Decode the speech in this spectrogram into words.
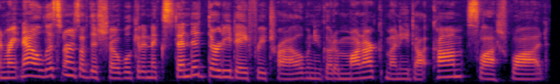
And right now, listeners of this show will get an extended 30 day free trial when you go to monarchmoney.com slash WAD.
